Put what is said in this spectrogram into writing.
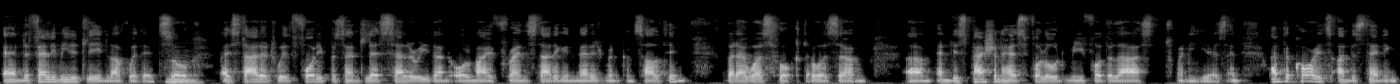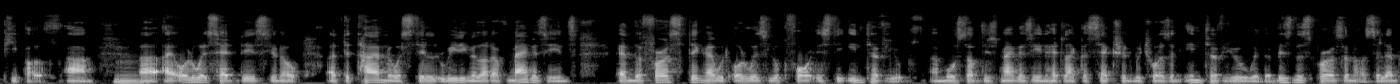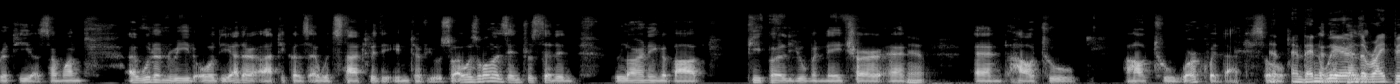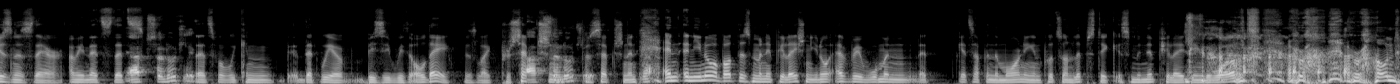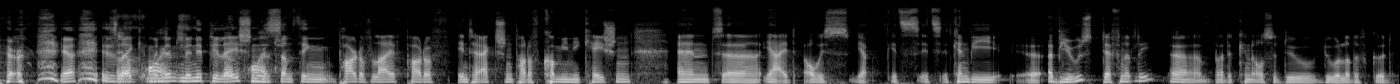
and fell immediately in love with it. So mm. I started with 40% less salary than all my friends starting in management consulting, but I was hooked. I was, um, um, and this passion has followed me for the last 20 years. And at the core, it's understanding people. Um, mm. uh, I always said this, you know, at the time I was still reading a lot of magazines and the first thing I would always look for is the interview. Uh, most of this magazine had like a section which was an interview with a business person or celebrity or someone. I wouldn't read all the other articles. I would start with the interview. So I was always interested in learning about people, human nature, and yeah. And how to how to work with that. So and, and then and we're in the right business there. I mean, that's that's absolutely that's what we can that we are busy with all day. Is like perception, absolutely. perception, and yeah. and and you know about this manipulation. You know, every woman that gets up in the morning and puts on lipstick is manipulating the world around her. Yeah, it's yeah, like mani manipulation is something part of life, part of interaction, part of communication, and uh, yeah, it always yeah, it's it's it can be uh, abused definitely, uh, but it can also do do a lot of good.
